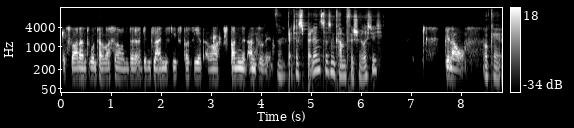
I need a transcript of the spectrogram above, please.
es war dann drunter Wasser und äh, dem Kleinen ist nichts passiert, aber spannend mit anzusehen. Better's Balance, das sind Kampffische, richtig? Genau. Okay.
